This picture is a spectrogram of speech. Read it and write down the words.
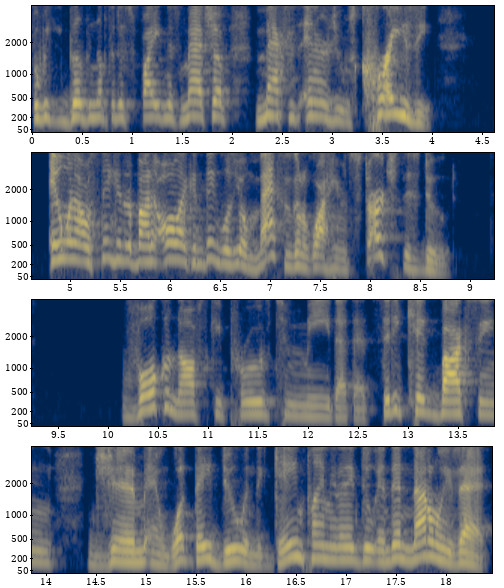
The week building up to this fight and this matchup, Max's energy was crazy. And when I was thinking about it, all I can think was, yo, Max is going to go out here and starch this dude. Volkanovski proved to me that that city kickboxing gym and what they do and the game planning that they do. And then not only that,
